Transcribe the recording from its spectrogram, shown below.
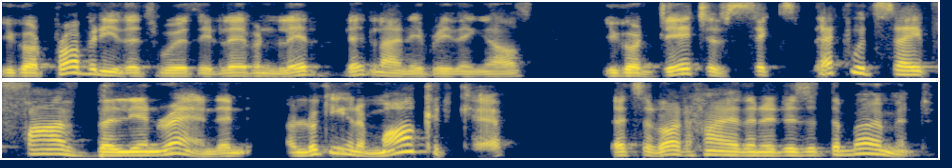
you've got property that's worth 11, let, let alone everything else. You've got debt of six. That would say five billion rand. And looking at a market cap, that's a lot higher than it is at the moment.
